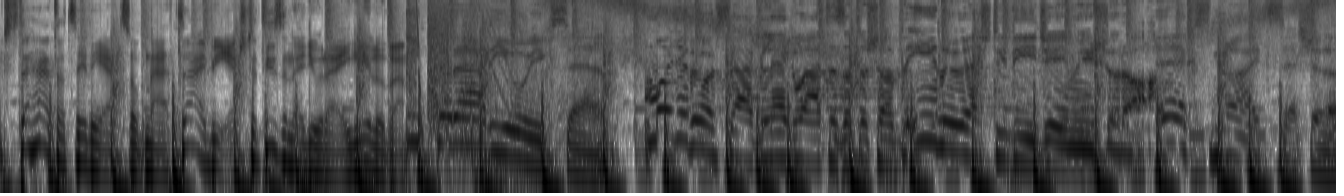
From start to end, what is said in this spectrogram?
X, tehát a CD játszoknál. Tájbi este 11 óráig élőben. Itt a Rádió x Magyarország legváltozatosabb élő esti DJ műsora. X-Night Session.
